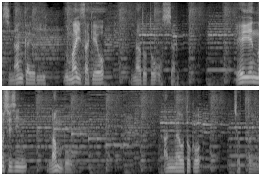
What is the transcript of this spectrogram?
詩なんかよりうまい酒をなどとおっしゃる。永遠の詩人ランボーあんな男ちょっといない。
